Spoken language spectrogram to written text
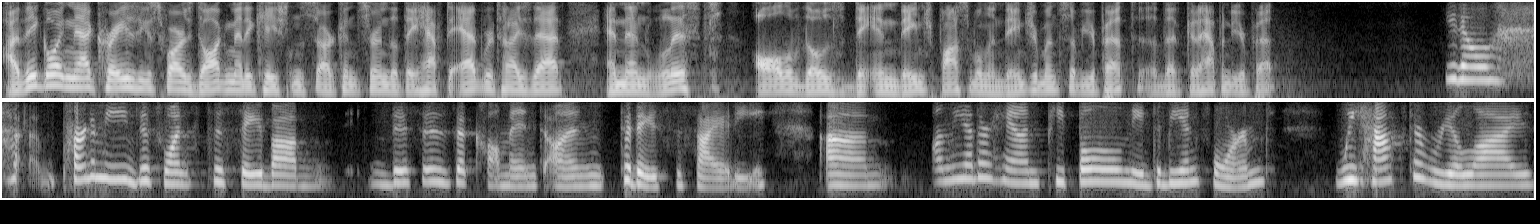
Are they going that crazy as far as dog medications are concerned that they have to advertise that and then list all of those endanger, possible endangerments of your pet uh, that could happen to your pet? You know, part of me just wants to say, Bob, this is a comment on today's society. Um, on the other hand, people need to be informed. We have to realize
